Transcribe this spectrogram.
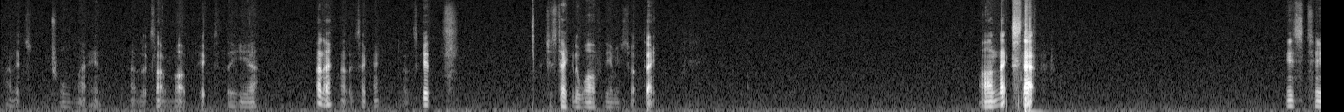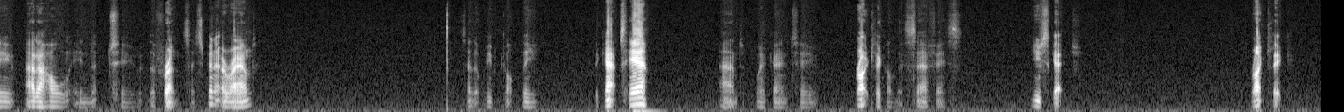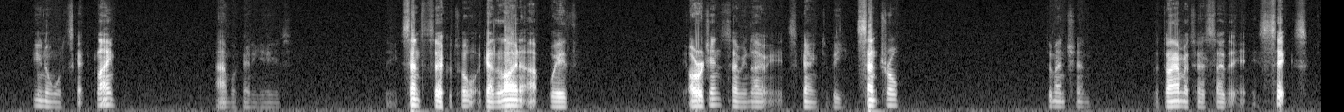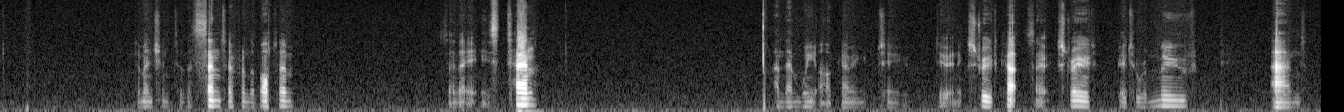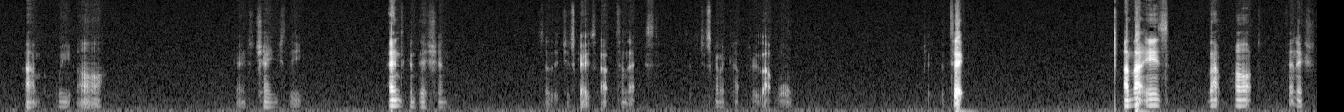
and it's drawn that in. That looks like we might have picked the uh, Oh no, that looks okay. that's good. Just taking a while for the image to update. Our next step is to add a hole in to the front. So spin it around so that we've got the, the gaps here and we're going to right click on this surface, new sketch, right click view normal to sketch plane. And we're going to use the center circle tool. Again, line it up with the origin so we know it's going to be central. Dimension the diameter so that it is 6. Dimension to the center from the bottom so that it is 10. And then we are going to do an extrude cut. So extrude go to remove and um, we are going to change the end condition so that it just goes up to next. Just going to cut through that wall. Click the tick. And that is that part finished.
